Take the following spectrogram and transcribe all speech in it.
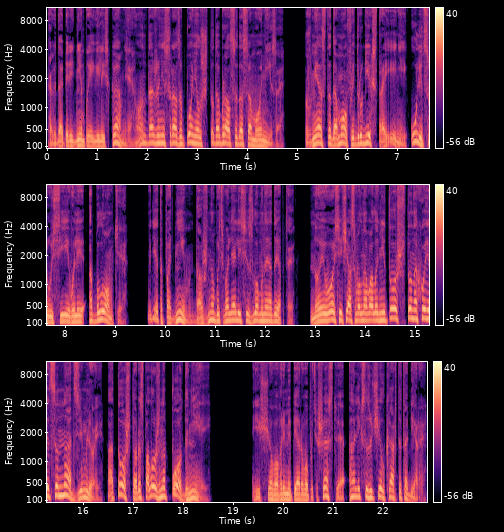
Когда перед ним появились камни, он даже не сразу понял, что добрался до самого низа. Вместо домов и других строений улицы усеивали обломки. Где-то под ним, должно быть, валялись изломанные адепты. Но его сейчас волновало не то, что находится над землей, а то, что расположено под ней. Еще во время первого путешествия Алекс изучил карты Таберы.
